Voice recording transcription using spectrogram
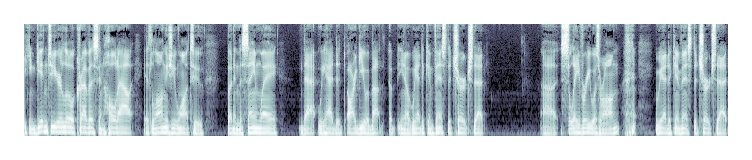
you can get into your little crevice and hold out as long as you want to. But in the same way that we had to argue about, uh, you know, we had to convince the church that uh, slavery was wrong, we had to convince the church that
